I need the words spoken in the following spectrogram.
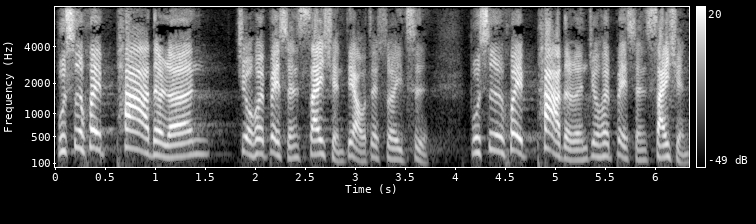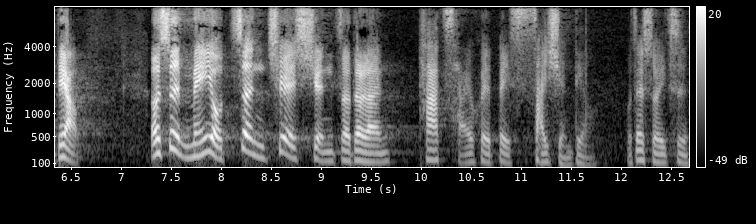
不是会怕的人。就会被神筛选掉。我再说一次，不是会怕的人就会被神筛选掉，而是没有正确选择的人，他才会被筛选掉。我再说一次，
